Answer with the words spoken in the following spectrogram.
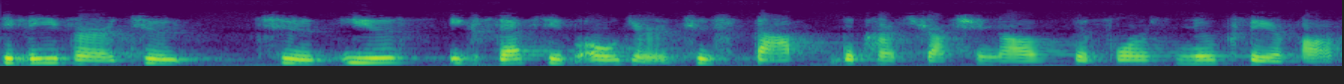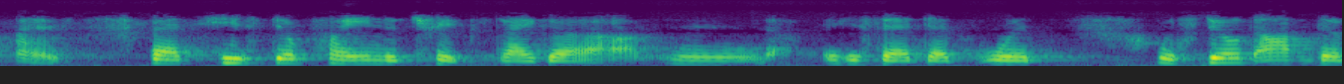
deliver, to to use executive order to stop the construction of the fourth nuclear power plant. But he's still playing the tricks. Like uh, mm, he said that with with build up the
